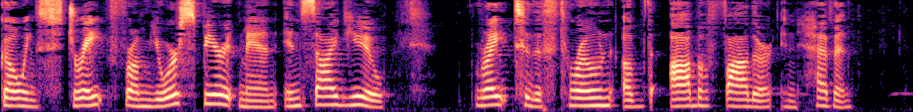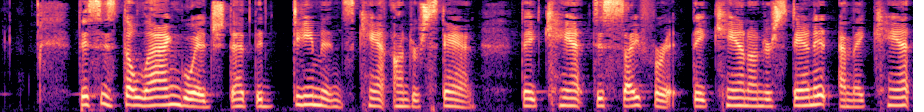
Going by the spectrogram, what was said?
going straight from your spirit man inside you right to the throne of the Abba Father in heaven. This is the language that the demons can't understand. They can't decipher it. They can't understand it and they can't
